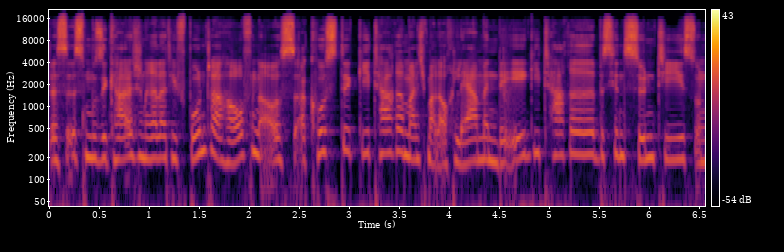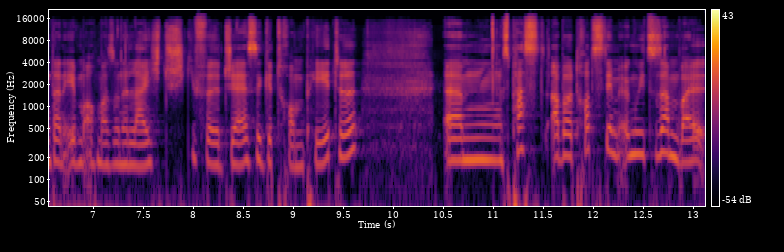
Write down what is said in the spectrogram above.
Das ist musikalisch ein relativ bunter Haufen aus Akustikgitarre, manchmal auch lärmende E-Gitarre, bisschen Synthes und dann eben auch mal so eine leicht schiefe, jazzige Trompete. Ähm, es passt aber trotzdem irgendwie zusammen, weil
